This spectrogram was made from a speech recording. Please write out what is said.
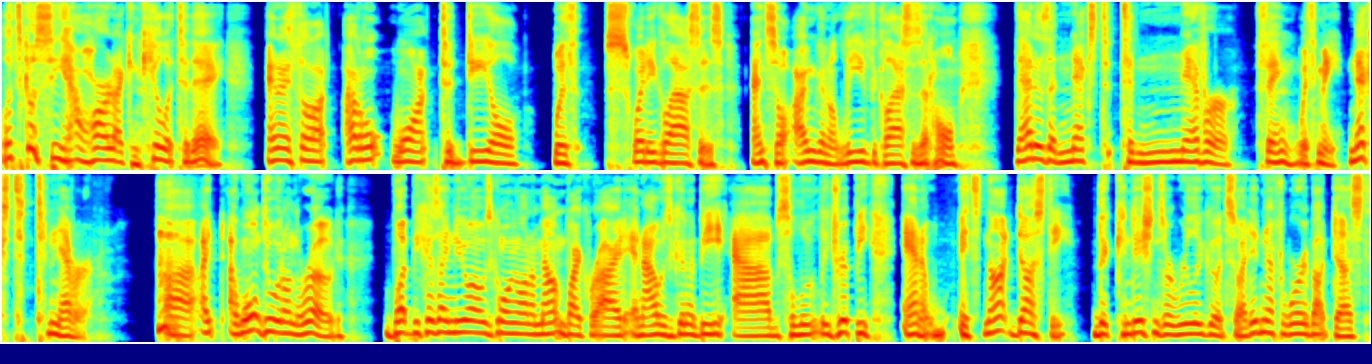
Let's go see how hard I can kill it today. And I thought, I don't want to deal with sweaty glasses. And so I'm going to leave the glasses at home. That is a next to never thing with me. Next to never. Uh, I, I won't do it on the road, but because I knew I was going on a mountain bike ride and I was going to be absolutely drippy and it, it's not dusty, the conditions are really good. So I didn't have to worry about dust.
